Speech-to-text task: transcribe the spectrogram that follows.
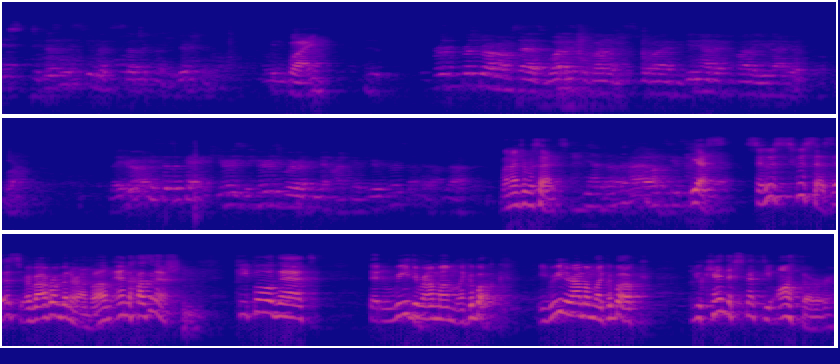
It, it doesn't seem like such a contradiction, though. I mean, Why? First, first Rambam says, what is Kavanah? This is Kavanah. If you didn't have a Kavanah, you're not Yotze. Yeah. Later on, he says, okay, here's, here's where it's Me'akir, here's where it's not One hundred percent. Yeah, I don't Yes. So who's, who says this? Rav Avram ben Rambam and the Chazon Ish. People that that read the Rambam like a book. You read the Rambam like a book. You can't expect the author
